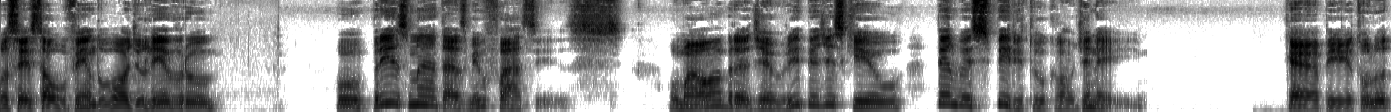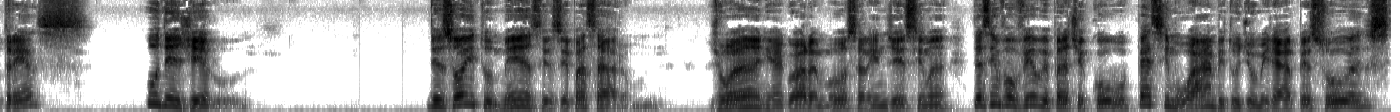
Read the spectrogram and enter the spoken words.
Você está ouvindo o audiolivro O Prisma das Mil Faces Uma obra de Eurípides Kiel pelo Espírito Claudinei Capítulo 3 O Degelo Dezoito meses se passaram. Joane, agora moça lindíssima, desenvolveu e praticou o péssimo hábito de humilhar pessoas,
